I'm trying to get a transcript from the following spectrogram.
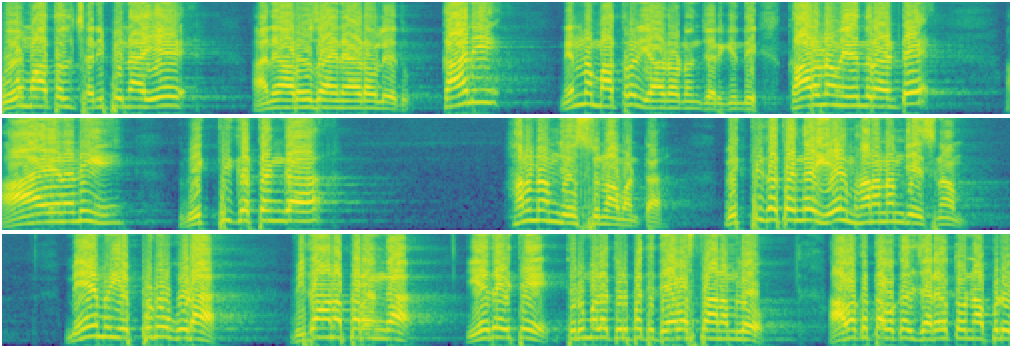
గోమాతలు చనిపోయినాయే అని ఆ రోజు ఆయన ఏడవలేదు. కానీ నిన్న మాత్రం ఏడవడం జరిగింది. కారణం ఏంద్రా అంటే ఆయనని వ్యక్తిగతంగా హననం చేస్తున్నామంట. వ్యక్తిగతంగా ఏం హననం చేసినాం? మేము ఎప్పుడూ కూడా విధానపరంగా ఏదైతే తిరుమల తిరుపతి దేవస్థానంలో అవకతవకలు జరుగుతున్నప్పుడు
